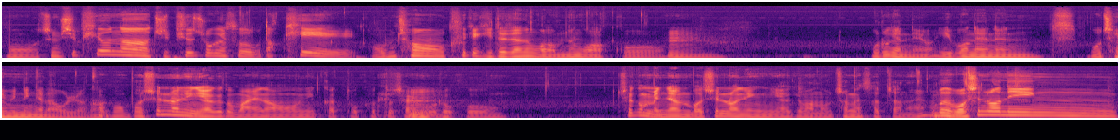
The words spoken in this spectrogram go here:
뭐 지금 CPU나 GPU 쪽에서 딱히 엄청 크게 기대되는 건 없는 것 같고 음. 모르겠네요 이번에는 뭐 재밌는 게 나오려나 그러니까 뭐 machine learning 이야기도 많이 나오니까 또 그것도 잘 음. 모르고 최근 몇 년 machine learning 이야기만 엄청 했었잖아요. 이번에 machine learning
